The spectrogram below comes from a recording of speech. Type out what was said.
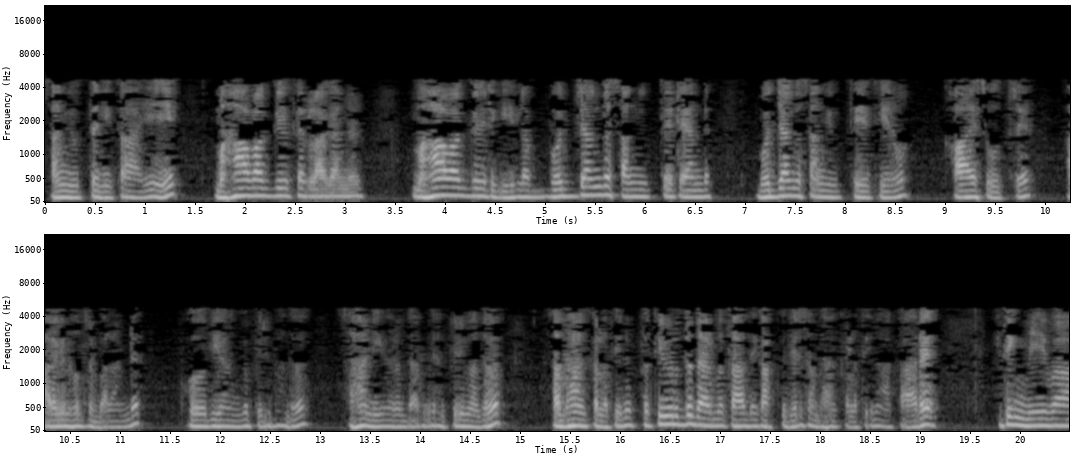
සංයුක්ත නිකායේ මහා වග්ගය කරලා ගන්න මහා වග්ගයට ගිහිල්ලා බොජ්ජංග සංයුක්තයට යන්න බොජ්ජංග සංයුක්තයේ තියෙන කාය සූත්‍රය අරගෙන හොඳට බලන්න බෝධිඅංග පිළිබඳව සහ නීවරණ ධර්මයන් පිළිබඳව සඳහන් කරලා තියෙන ප්‍රතිවිරුද්ධ ධර්මතා දෙකක් විදිහට සඳහන් කරලා තියෙන ආකාරය. ඉතින් මේවා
